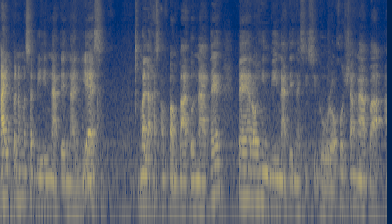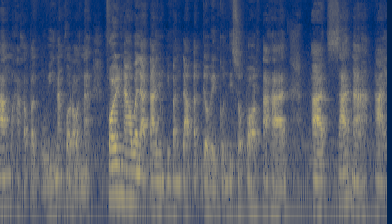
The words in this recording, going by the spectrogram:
Kahit pa naman sabihin natin na yes, malakas ang pambato natin, pero hindi natin nasisiguro kung siya nga ba ang makakapag-uwi ng corona. For now, wala tayong ibang dapat gawin kundi suportahan at sana ay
